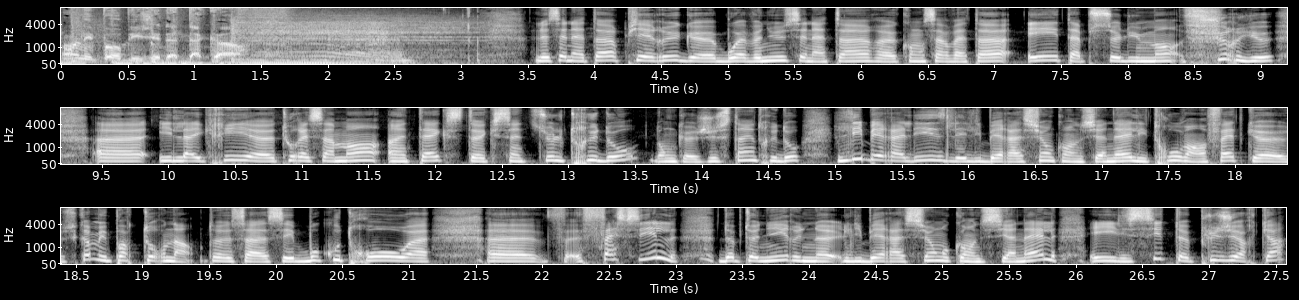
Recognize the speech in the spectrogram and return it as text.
On n'est pas obligé d'être d'accord. Le sénateur Pierre-Hugues Boisvenu, sénateur euh, conservateur, est absolument furieux. Euh, il a écrit euh, tout récemment un texte qui s'intitule Trudeau, donc euh, Justin Trudeau, libéralise les libérations conditionnelles. Il trouve en fait que c'est comme une porte tournante. Ça, c'est beaucoup trop facile d'obtenir une libération conditionnelle. Et il cite plusieurs cas.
